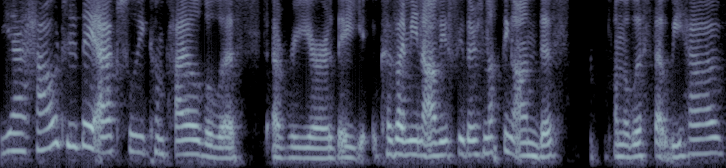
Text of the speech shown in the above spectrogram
Yeah, how do they actually compile the list every year? They because I mean, obviously, there's nothing on this on the list that we have.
